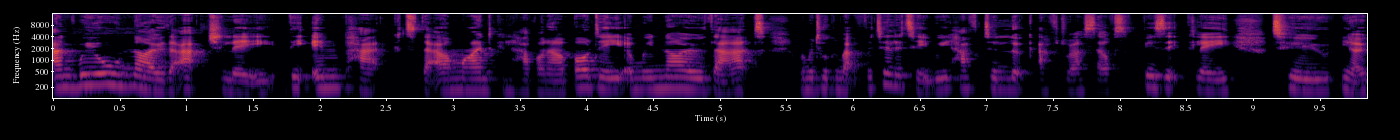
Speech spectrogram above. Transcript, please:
And we all know that actually the impact that our mind can have on our body, and we know that when we're talking about fertility, we have to look after ourselves physically to, you know,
